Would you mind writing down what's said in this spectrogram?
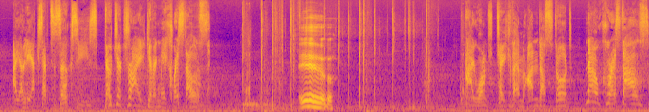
I only accept Xerxes. Don't you try giving me crystals. Ew. I won't take them, understood? No crystals!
